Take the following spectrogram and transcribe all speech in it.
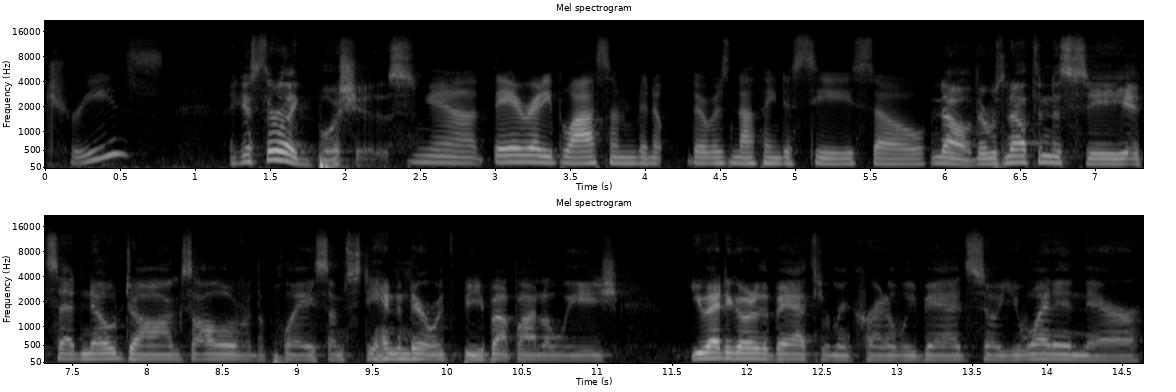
trees, I guess they're like bushes. yeah, they already blossomed, and it, there was nothing to see. So No, there was nothing to see. It said no dogs all over the place. I'm standing there with Bebop on a leash. you had to go to the bathroom incredibly bad, so you went in there.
